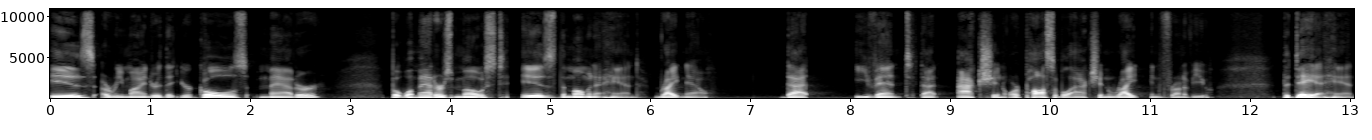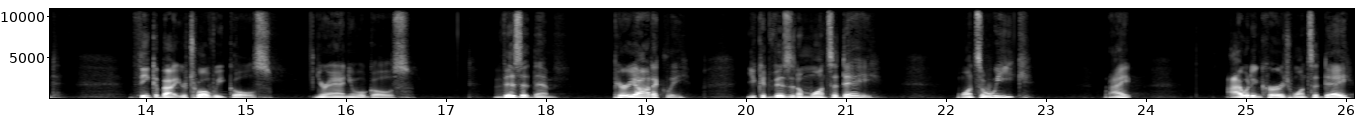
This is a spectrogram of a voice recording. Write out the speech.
is a reminder that your goals matter, but what matters most is the moment at hand, right now. That event, that action or possible action right in front of you the day at hand. Think about your 12 week goals, your annual goals. Visit them periodically. You could visit them once a day, once a week, right? I would encourage once a day.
